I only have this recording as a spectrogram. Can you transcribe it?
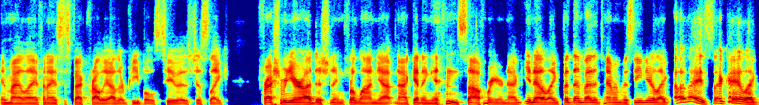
in my life, and I suspect probably other people's too. Is just like freshman year auditioning for Lagniappe, not getting in, sophomore year, not, you know, like, but then by the time I'm a senior, like, oh nice, okay, like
